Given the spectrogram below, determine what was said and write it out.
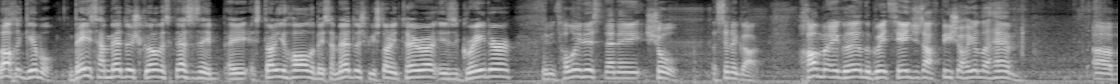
Lacha Gimel. Beis Hamedrash Golam is a, study hall. The Beis Hamedrash, we study Torah, is greater in its holiness than a shul, a synagogue. Chama the great sages, Afpisha Hayulahem uh,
